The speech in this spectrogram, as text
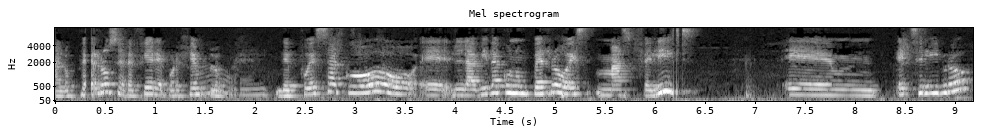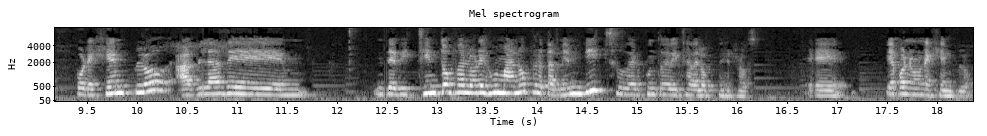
a los perros se refiere, por ejemplo. Ah, Después sacó eh, La vida con un perro es más feliz. Este libro, por ejemplo, habla de, de, distintos valores humanos, pero también visto desde el punto de vista de los perros. Eh, voy a poner un ejemplo.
